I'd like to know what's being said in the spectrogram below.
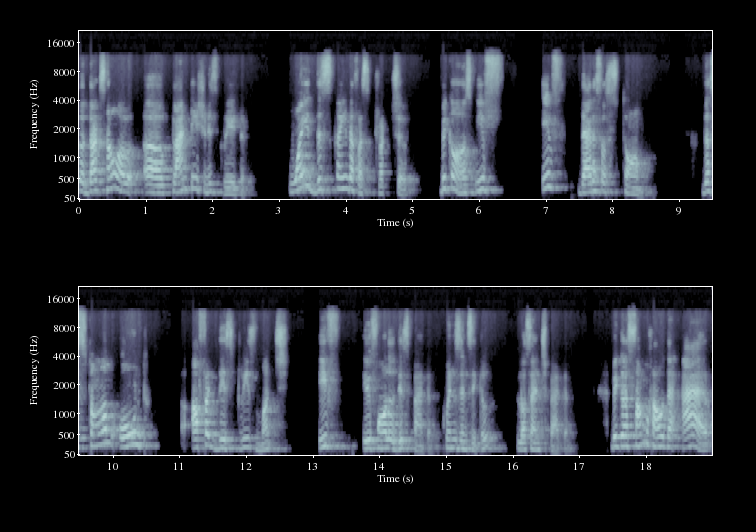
So that's how a, a plantation is created. Why this kind of a structure? Because if, if there is a storm, the storm won't affect these trees much if you follow this pattern, quincuncial lozenge pattern. Because somehow the air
